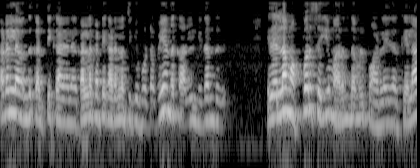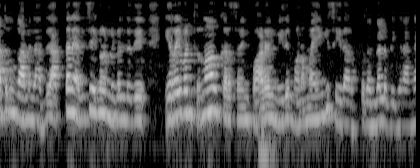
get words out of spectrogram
கடல்ல வந்து கட்டி கல்ல கட்டி கடல்ல தூக்கி போட்டப்பயே அந்த கடல் மிதந்தது. இதெல்லாம் அப்பர் செய்யும் அருந்தமிழ் பாடல். இதற்கு எல்லாத்துக்கும் காரணம் அது. அத்தனை அதிசயங்களும் நிகழ்ந்தது. இறைவன் திருநாவுக்கரசனின் பாடல் மீது மனமயங்கி செய்த அற்புதங்கள் அப்படிங்கிறாங்க.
